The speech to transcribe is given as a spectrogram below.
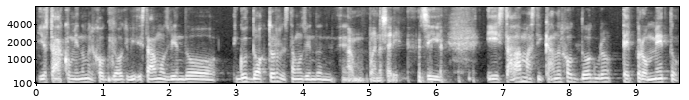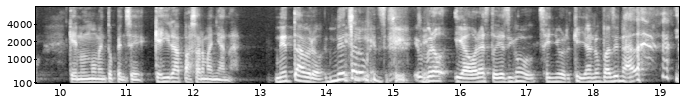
Y yo estaba comiéndome el hot dog, estábamos viendo Good Doctor, estamos viendo en, ah, buena serie. Sí, y estaba masticando el hot dog, bro. Te prometo que en un momento pensé, ¿qué irá a pasar mañana? Neta, bro, neta lo pensé. Bro, y ahora estoy así como, señor, que ya no pase nada. Y,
